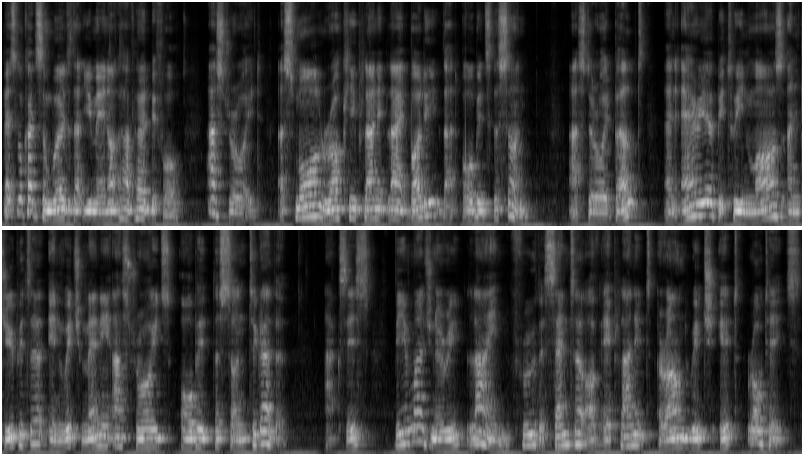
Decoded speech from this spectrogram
Let's look at some words that you may not have heard before. Asteroid, a small rocky planet-like body that orbits the Sun. Asteroid belt, an area between Mars and Jupiter in which many asteroids orbit the Sun together. Axis, the imaginary line through the center of a planet around which it rotates.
